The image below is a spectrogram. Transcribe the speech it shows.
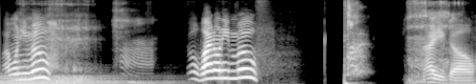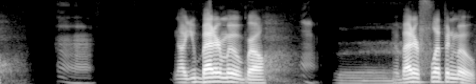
Why won't he move? Oh, why don't he move? There you go. Hmm. Now you better move, bro. You better flip and move.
